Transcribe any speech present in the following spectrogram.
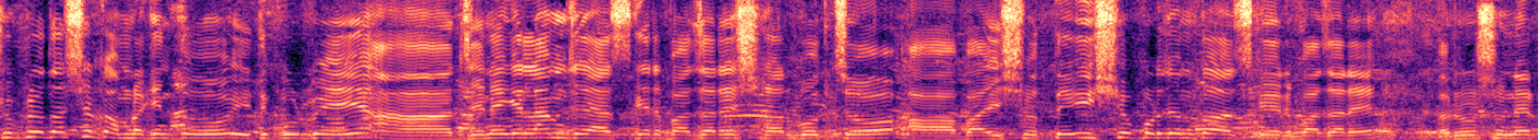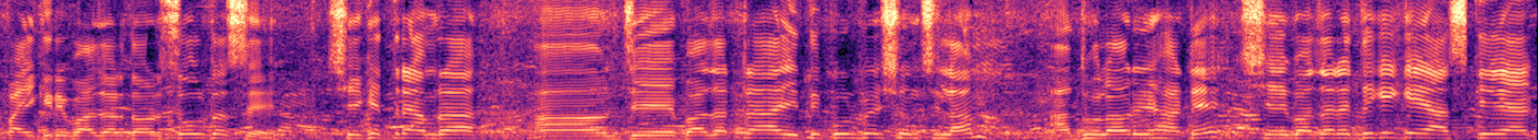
সুপ্রিয় দর্শক আমরা কিন্তু ইতিপূর্বে জেনে গেলাম যে আজকের বাজারে সর্বোচ্চ বাইশশো তেইশশো পর্যন্ত আজকের বাজারে রসুনের পাইকারি বাজার দর চলতেছে। সেক্ষেত্রে আমরা যে বাজারটা ইতিপূর্বে শুনছিলাম আহ, ধুলাউড়ির হাটে সেই বাজারে থেকে কি আজকে এক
